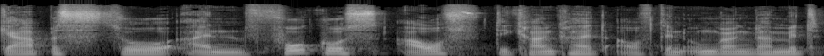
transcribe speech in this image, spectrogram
gab es so einen Fokus auf die Krankheit, auf den Umgang damit.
